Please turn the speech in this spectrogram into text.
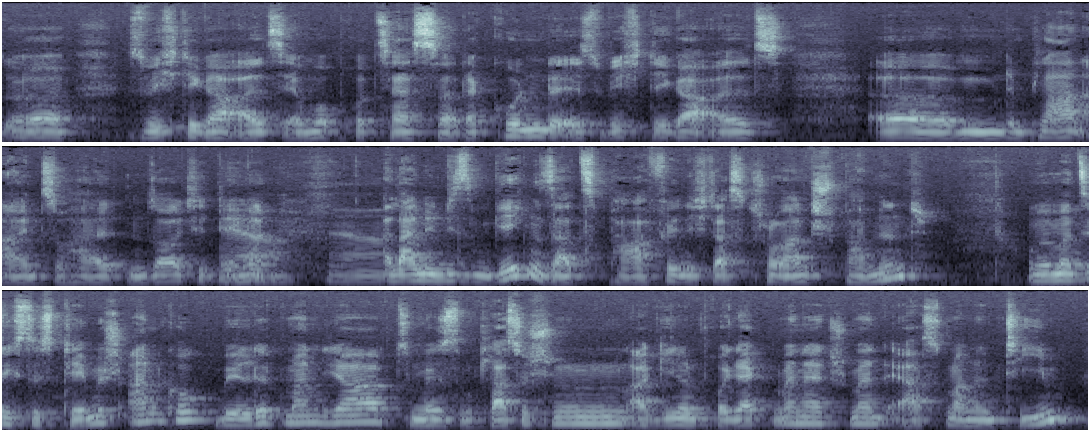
äh, ist wichtiger als irgendwo Prozesse. Der Kunde ist wichtiger als ähm, den Plan einzuhalten. Solche Dinge. Ja, ja. Allein in diesem Gegensatzpaar finde ich das schon ganz spannend. Und wenn man sich systemisch anguckt, bildet man ja, zumindest im klassischen agilen Projektmanagement, erstmal ein Team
